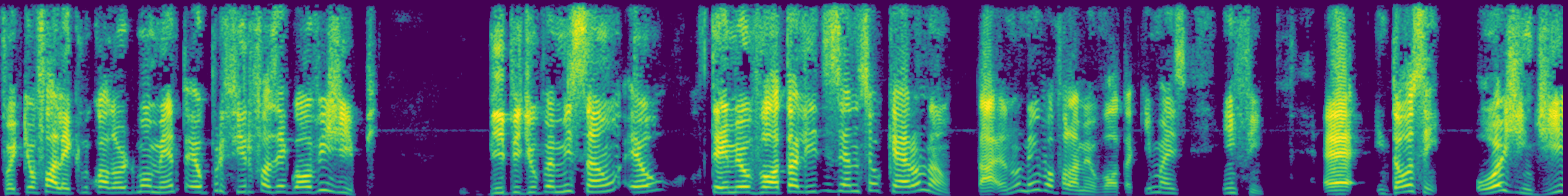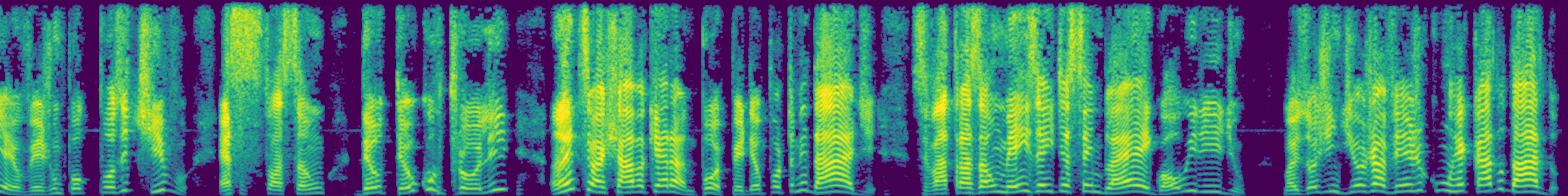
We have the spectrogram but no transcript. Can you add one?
foi que eu falei que no calor do momento eu prefiro fazer igual o Vigip. Me pediu permissão, eu tenho meu voto ali dizendo se eu quero ou não. Tá? Eu não nem vou falar meu voto aqui, mas enfim. É, então, assim, hoje em dia eu vejo um pouco positivo essa situação de eu ter o controle. Antes eu achava que era, pô, perder a oportunidade. Você vai atrasar um mês aí de assembleia, igual o Iridium. Mas hoje em dia eu já vejo com um recado dado.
